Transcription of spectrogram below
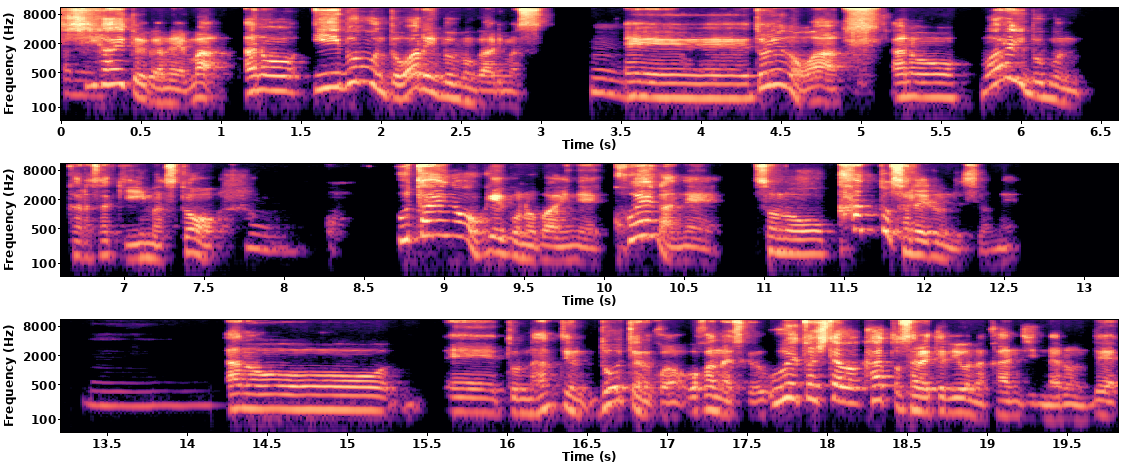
違いというかね、まあ、あのいい部分と悪い部分があります。うんえーというのはあの、悪い部分からさっき言いますと、うん歌いのお稽古の場合ね、声がね、そのカットされるんですよね。うんあのーえっ、と、なんていうの、どうていうのかわかんないですけど、上と下がカットされてるような感じになるんで、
